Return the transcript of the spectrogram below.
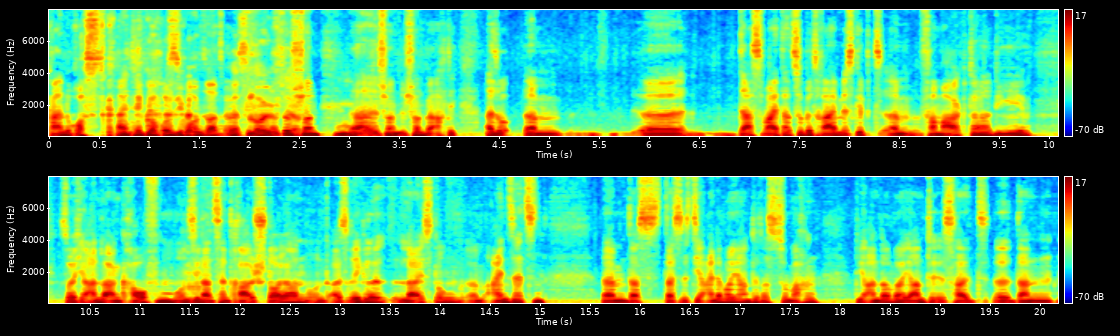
kein Rost, keine Korrosion, sonst Es läuft, Das ist ja. schon, Mhm. ja, schon, schon beachtlich. Also ähm, äh, das weiter zu betreiben. Es gibt ähm, Vermarkter, die solche Anlagen kaufen und Mhm. sie dann zentral steuern und als Regelleistung ähm, einsetzen. Ähm, das, das ist die eine Variante, das zu machen. Die andere Variante ist halt äh, dann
